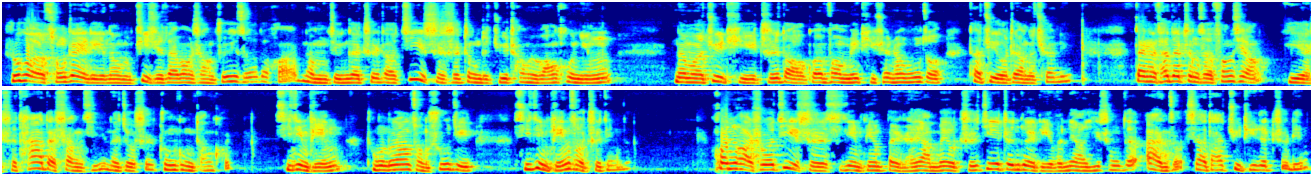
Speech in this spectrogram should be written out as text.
如果从这里呢，我们继续再往上追责的话，那么就应该知道，即使是政治局常委王沪宁，那么具体指导官方媒体宣传工作，他具有这样的权利，但是他的政策方向也是他的上级，那就是中共党魁习近平，中共中央总书记习近平所制定的。换句话说，即使习近平本人呀没有直接针对李文亮医生的案子下达具体的指令。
